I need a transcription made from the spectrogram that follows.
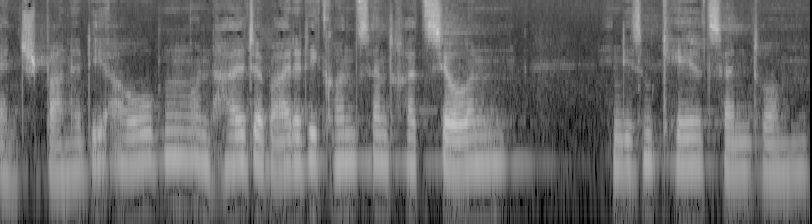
Entspanne die Augen und halte weiter die Konzentration in diesem Kehlzentrum.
